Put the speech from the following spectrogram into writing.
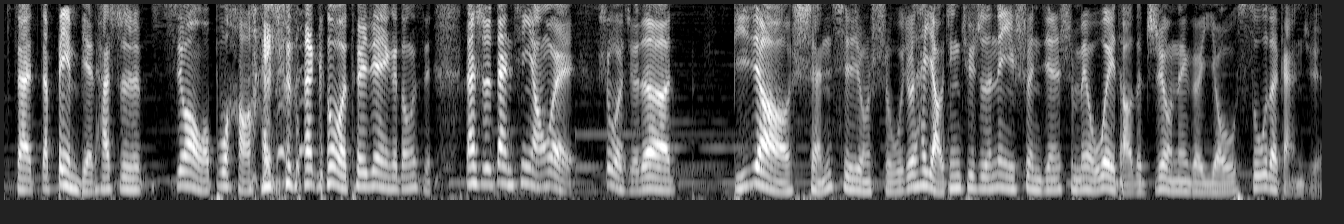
在在辨别他是希望我不好，还是在跟我推荐一个东西。但是蛋清羊尾是我觉得比较神奇的一种食物，就是它咬进去之的那一瞬间是没有味道的，只有那个油酥的感觉，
